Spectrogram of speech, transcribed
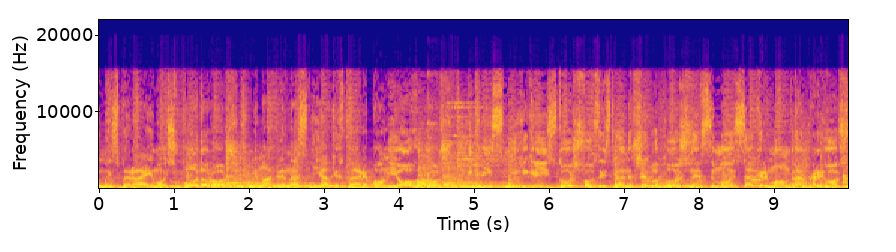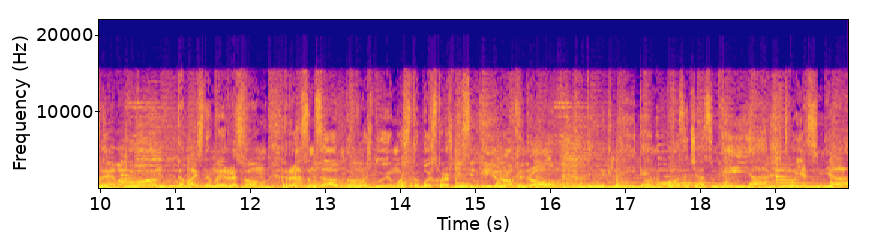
Валізи ми збираємось у подорож. Нема для нас ніяких перепон й огорож. І крізь сніг, і крізь дощ, повз різдвяних житлоплощ несемось за кермом, там пригод вагон. Давай з нами разом, разом заодно мождуємо з тобою справжнісінький рок-н-рол. Годинник не йде, ми поза часом твій я, твоя сім'я,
